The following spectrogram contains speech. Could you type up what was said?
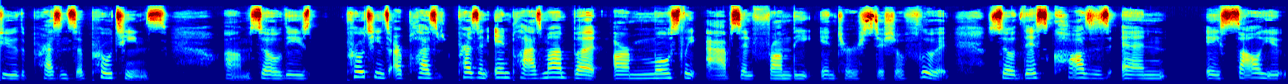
to the presence of proteins. Um, so these proteins are present in plasma but are mostly absent from the interstitial fluid. So this causes an a solute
